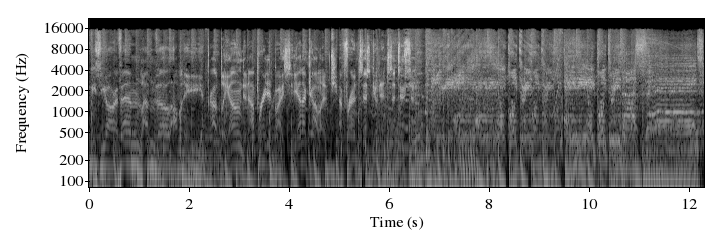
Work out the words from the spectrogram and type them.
WVCR FM, Loudonville, Albany. Proudly owned and operated by Siena College, a Franciscan institution. 88.3, 88.3 The Saint.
